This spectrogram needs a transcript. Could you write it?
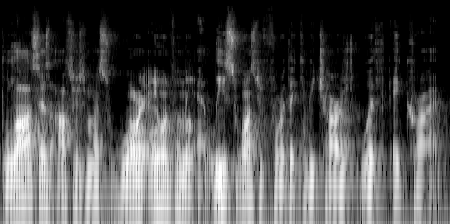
The law says officers must warn anyone filming at least once before they can be charged with a crime.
